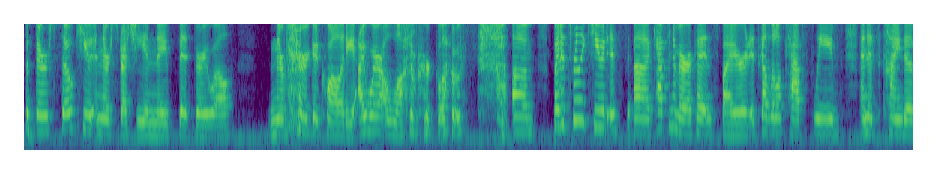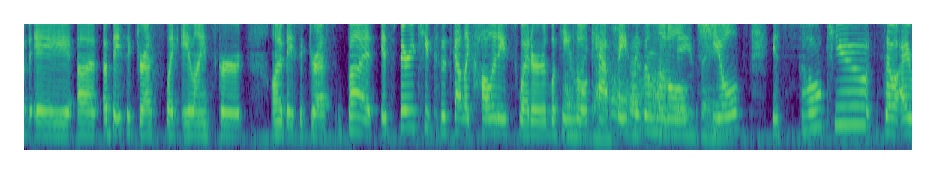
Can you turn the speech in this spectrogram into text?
but they're so cute and they're stretchy and they fit very well. And they're very good quality. I wear a lot of her clothes, um, but it's really cute. It's uh, Captain America inspired. It's got little cap sleeves, and it's kind of a uh, a basic dress, like a line skirt on a basic dress. But it's very cute because it's got like holiday sweater looking Oh little cap faces that's and little amazing. shields. It's so cute. So I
